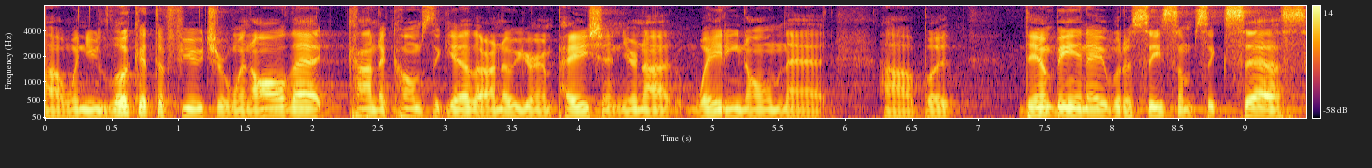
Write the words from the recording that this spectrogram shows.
Uh, when you look at the future, when all that kind of comes together, I know you're impatient, you're not waiting on that, uh, but them being able to see some success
